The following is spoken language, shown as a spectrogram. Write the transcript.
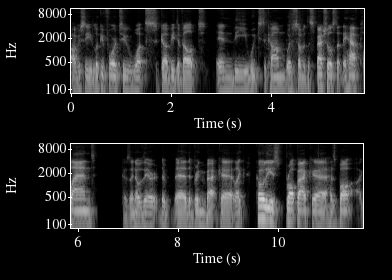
obviously looking forward to what's gonna be developed in the weeks to come with some of the specials that they have planned. Because I know they're they're uh, they're bringing back uh, like Cody has brought back uh, has bought a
